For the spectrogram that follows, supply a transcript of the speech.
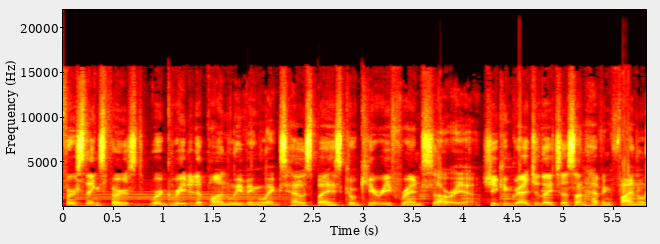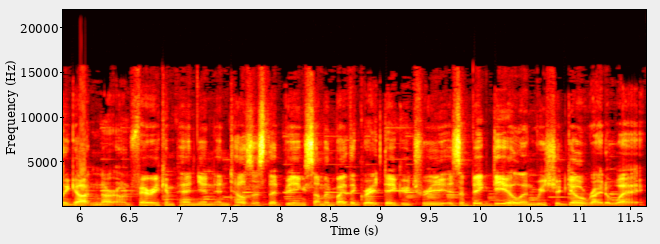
First things first, we're greeted upon leaving Link's house by his Kokiri friend Saria. She congratulates us on having finally gotten our own fairy companion and tells us that being summoned by the Great Deku Tree is a big deal and we should go right away.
